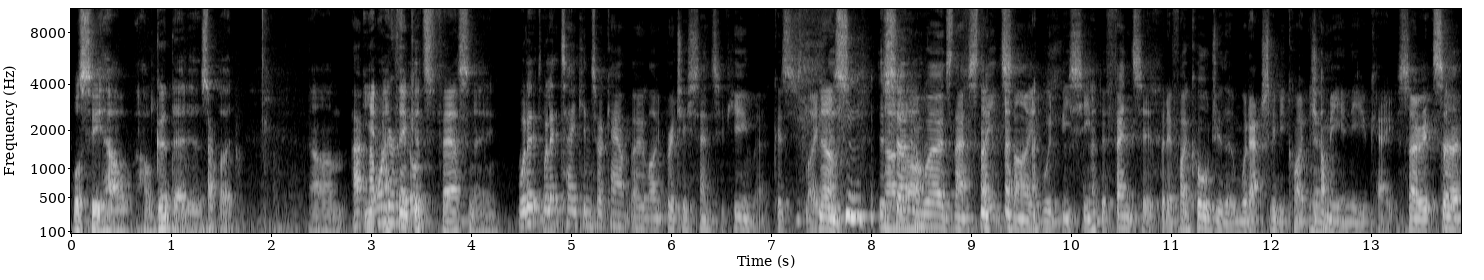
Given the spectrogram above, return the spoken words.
We'll see how, how good that is, but um, I- I yeah, wonder I if think it'll- it's fascinating. will it will it take into account though like British sense of humour? Because like No, there's, there's certain words that stateside would be seen defensive, but if I called you them, would actually be quite chummy in the UK. So it's a.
